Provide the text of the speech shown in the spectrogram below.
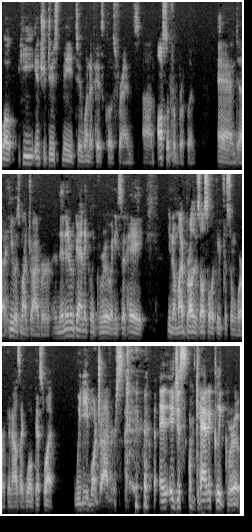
Well, he introduced me to one of his close friends, um, also from Brooklyn, and uh, he was my driver. And then it organically grew, and he said, "Hey, you know, my brother's also looking for some work." And I was like, "Well, guess what? We need more drivers. it just organically grew.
